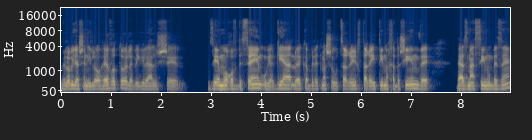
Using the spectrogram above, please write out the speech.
ולא בגלל שאני לא אוהב אותו, אלא בגלל שזה יהיה more of the same, הוא יגיע, לא יקבל את מה שהוא צריך, את הרהיטים החדשים, ו... ואז מה עשינו בזה?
